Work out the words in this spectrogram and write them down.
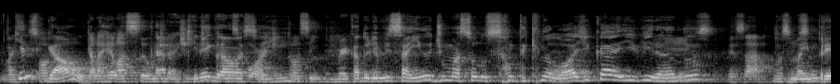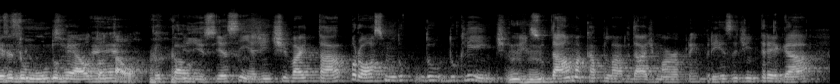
Vai que legal! aquela relação Cara, de, que de, legal, transporte. Assim, então, assim, o Mercado Livre é... saindo de uma solução tecnológica é. e virando Isso, exato. uma, uma empresa do mundo real é, total. total. Isso, e assim, a gente vai estar tá próximo do, do, do cliente. Né? Uhum. Isso dá uma capilaridade maior para a empresa de entregar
